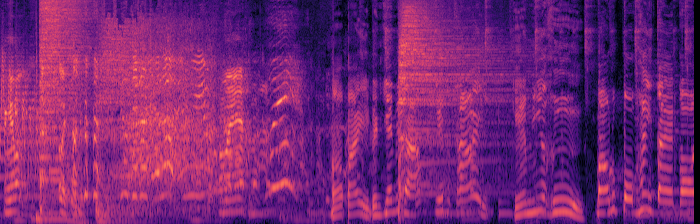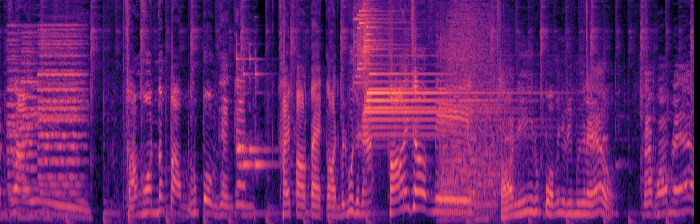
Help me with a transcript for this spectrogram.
เป็นไงบ้างเอ้ยอยู่จะโดนเธอเลยไอ้ฟิล์มทำไมอะเฮ้ยต่อไปเป็นเกมที่สามเกมสุดท้าย เกมนี้ก็คือ เป่าลูกโป่งให้แตกก่อนใครสองคนต้องเป่าลูกโป่งแข่งกัน ใครเป่าแตกก่อนจะเป็นผู้ชนะ ขอให้โชคดี ตอนนี้ลูกโป่งก็อยู่ในมือแล้ว ถ้าพร้อมแล้ว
